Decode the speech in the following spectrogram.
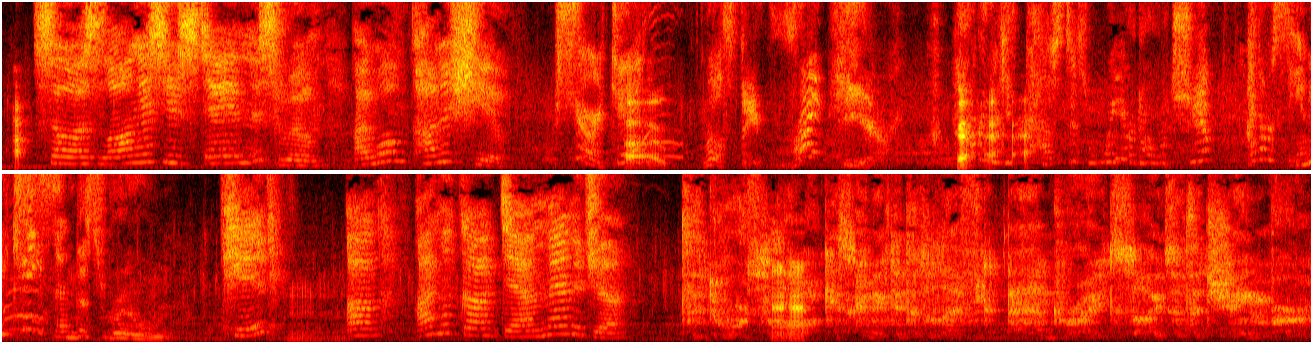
so as long as you stay in this room, I won't punish you. Sure, kid. Uh oh. We'll stay right here. How do we get past this weirdo, Chip? I don't see any keys in this room. Kid? Hmm. Uh, I'm a goddamn manager. The door's Uh-huh. lock is connected to the left and right sides of the chamber.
